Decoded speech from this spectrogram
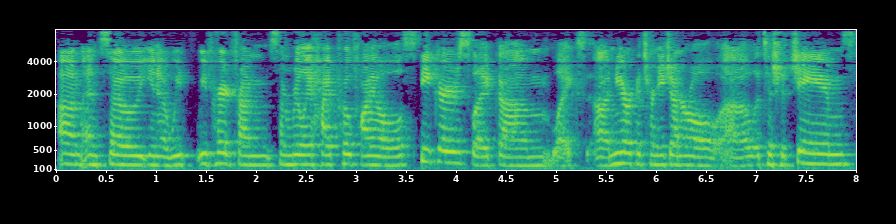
Um, and so, you know, we've, we've heard from some really high profile speakers like, um, like uh, New York Attorney General uh, Letitia James,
